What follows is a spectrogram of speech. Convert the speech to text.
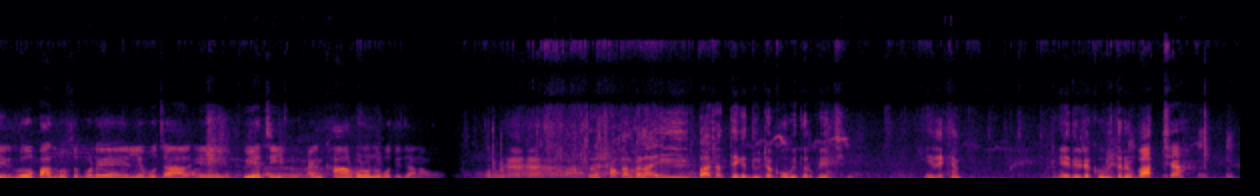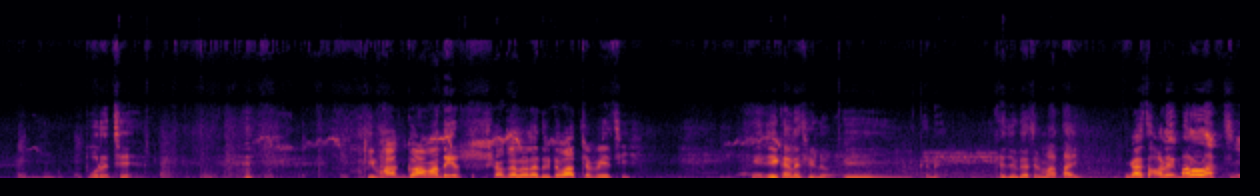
দীর্ঘ পাঁচ বছর পরে লেবু চা পেয়েছি। এখন খাওয়ার পর অনুভূতি জানাব। হ্যাঁ হ্যাঁ হ্যাঁ। সকালবেলা এই বাসার থেকে দুইটা কবিতর পেয়েছি। এই দেখেন, এই দুইটা কবিতরের বাচ্চা পড়েছে। কি ভাগ্য আমাদের, সকালবেলা দুটো বাচ্চা পেয়েছি। এই যে এখানে ছিল, এইখানে, খেজুর গাছের মাথায়। গাছ অনেক ভালো লাগছে।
